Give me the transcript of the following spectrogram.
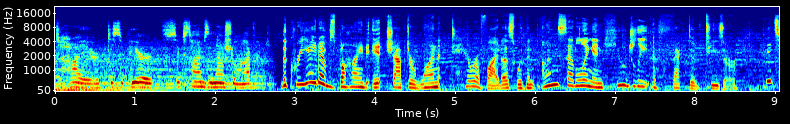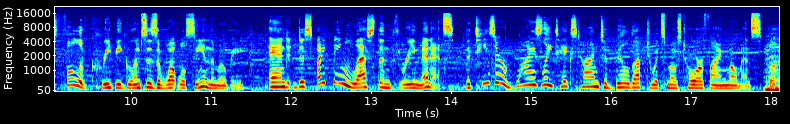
die or disappear six times the national average. The creatives behind It Chapter 1 terrified us with an unsettling and hugely effective teaser. It's full of creepy glimpses of what we'll see in the movie. And despite being less than three minutes, the teaser wisely takes time to build up to its most horrifying moments. Look,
